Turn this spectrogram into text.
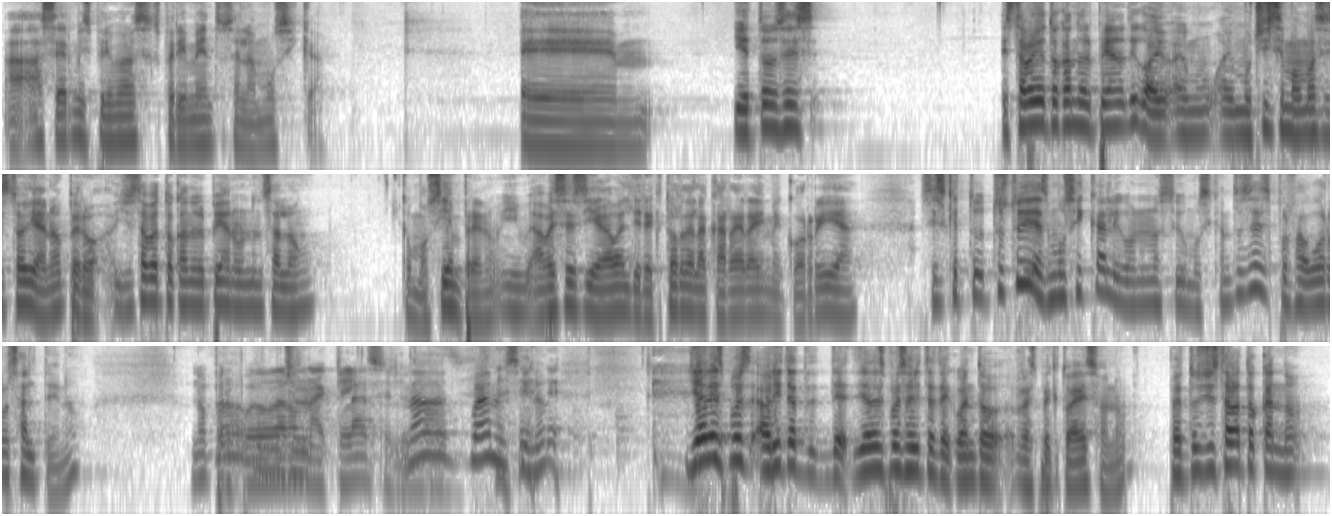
A hacer mis primeros experimentos en la música. Em, y entonces estaba yo tocando el piano, digo, hay, muchísima más historia, ¿no? Pero yo estaba tocando el piano en un salón, como siempre, ¿no? Y a veces llegaba el director de la carrera y me corría. Así es que tú, tú estudias música, le digo, no, no estudio música. Entonces, por favor, salte, ¿no? No, pero puedo dar una clase. No, bueno, sí, ¿no? ya después, ahorita, ya después ahorita te cuento respecto a eso, ¿no? Pero entonces yo estaba tocando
